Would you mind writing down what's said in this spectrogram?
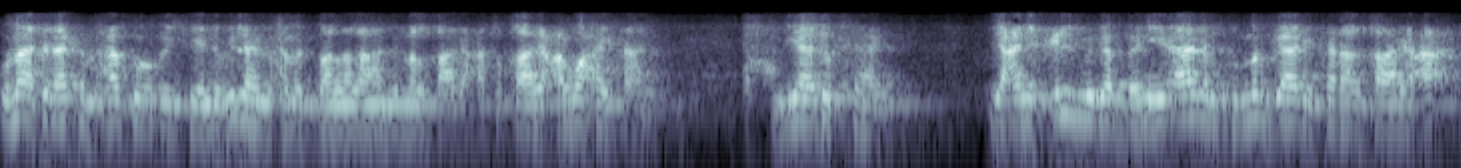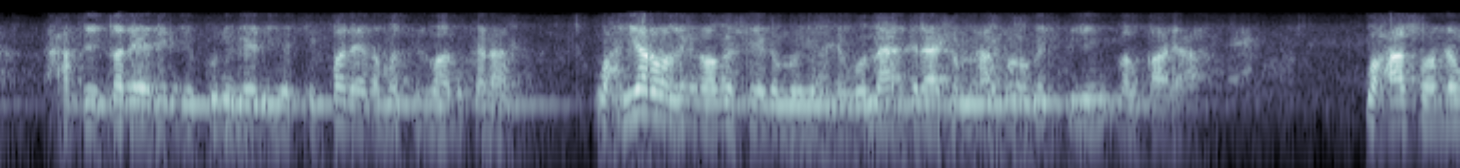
وما تلاك محاكو أغيسي النبي الله محمد بالله الله لما القارعة قارعة وحي ثاني. يا دوك يعني علم بني آدم كن قالي ترى القارعة حقيقة ده يكون يدي يستفاد ده مثل ما ذكره وحيروا اللي راقا شيئا مليانا وما أدراك محاكو أغيسي ما القارعة وحاصر له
